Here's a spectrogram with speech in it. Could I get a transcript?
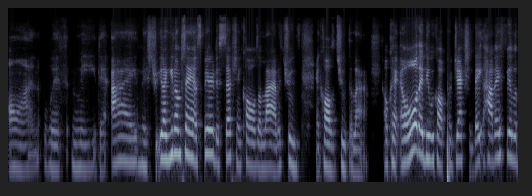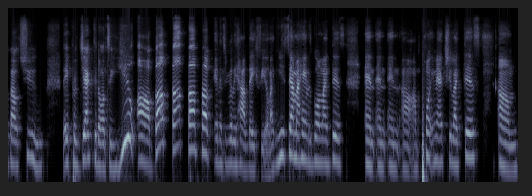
on with me that I mistreat. Like, you know what I'm saying? A spirit deception calls a lie the truth and calls the truth a lie. Okay. And all they do, we call projection. They how they feel about you, they project it onto you all bup, bup, bup, bup. And it's really how they feel. Like you see how my hand is going like this, and and and uh, I'm pointing at you like this. Um,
